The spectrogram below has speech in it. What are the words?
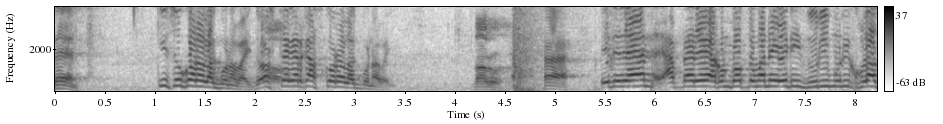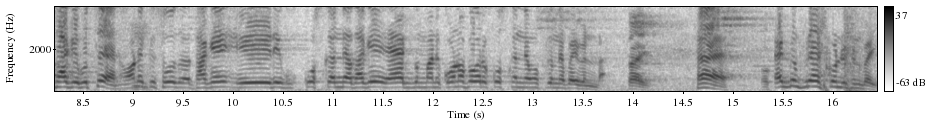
দেন কিছু করা লাগবে না ভাই। দশ Oh. টাকার কাজ করা লাগবে না ভাই। দারুণ। হ্যাঁ। এতে দেন আপনার এখন বর্তমানে এটি জুরি মুড়ি খোলা থাকে বুঝছেন? অনেক কিছু থাকে এটি কোসকান্যা থাকে একদম মানে কোনো প্রকার কোসকান্যা মোসকান্যা পাইবেন না। তাই? হ্যাঁ. একদম ফ্রেশ কন্ডিশন ভাই।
